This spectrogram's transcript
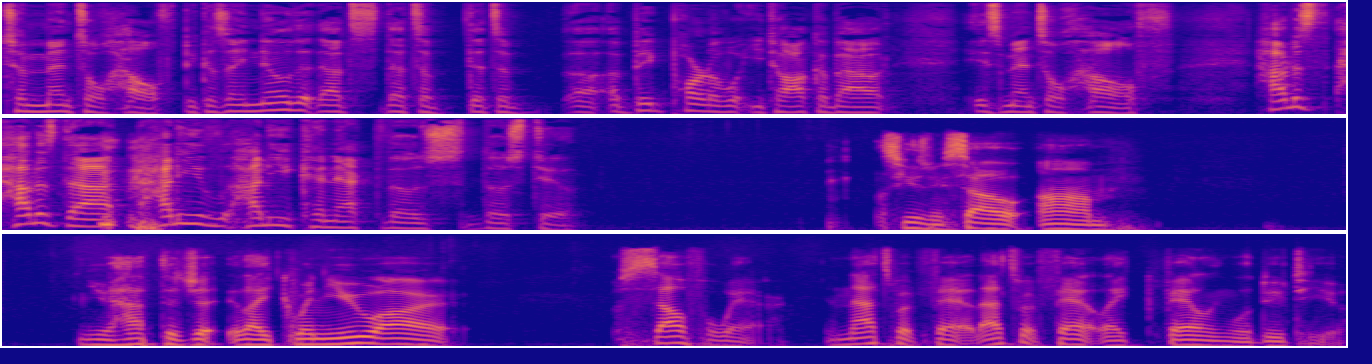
to mental health? Because I know that that's that's a that's a a big part of what you talk about is mental health. How does how does that how do you how do you connect those those two? excuse me so um you have to ju- like when you are self-aware and that's what that's what like failing will do to you.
